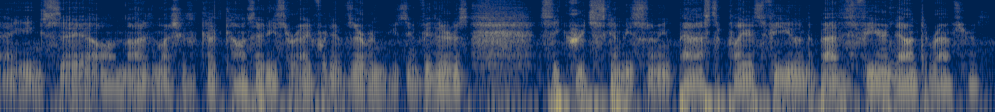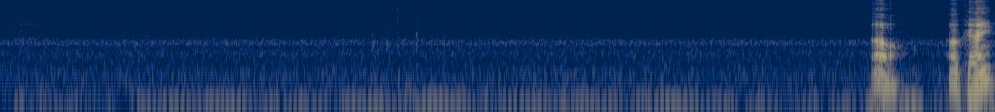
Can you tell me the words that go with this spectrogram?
Hanging sale, not as much as a good concept Easter egg for the observant museum visitors. See creatures can be swimming past the player's view in the bathysphere and down to raptures. Oh, okay.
